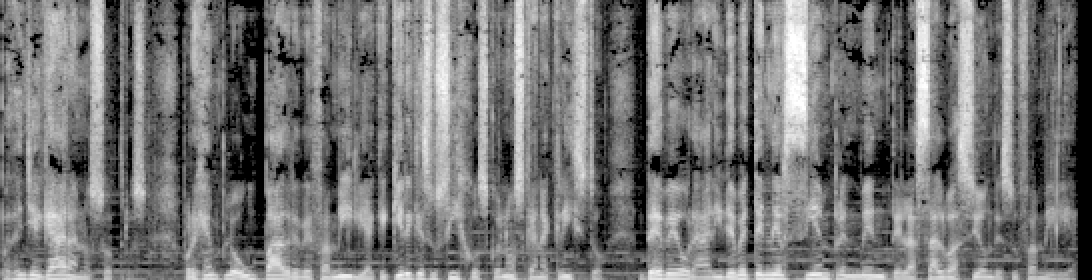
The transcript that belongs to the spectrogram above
pueden llegar a nosotros. Por ejemplo, un padre de familia que quiere que sus hijos conozcan a Cristo debe orar y debe tener siempre en mente la salvación de su familia.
